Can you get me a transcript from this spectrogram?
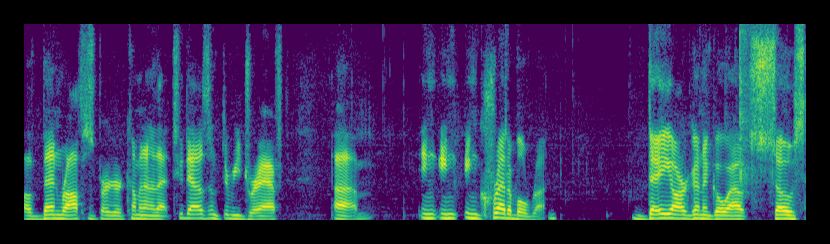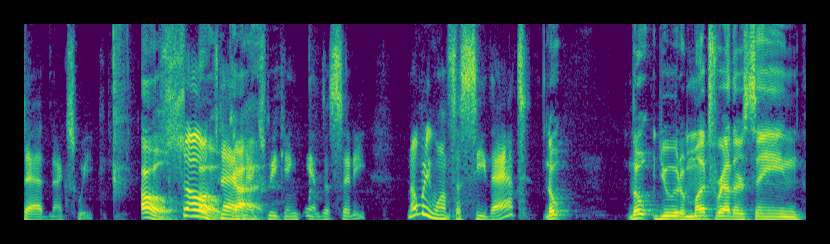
of Ben Roethlisberger coming out of that 2003 draft. Um, in, in, incredible run. They are going to go out so sad next week. Oh, so oh, sad God. next week in Kansas City. Nobody wants to see that. Nope. Nope. You would have much rather seen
